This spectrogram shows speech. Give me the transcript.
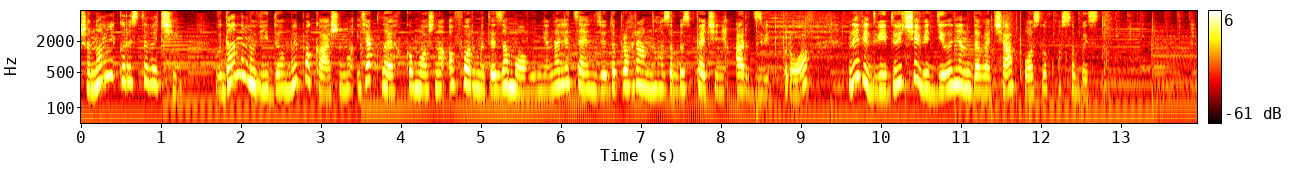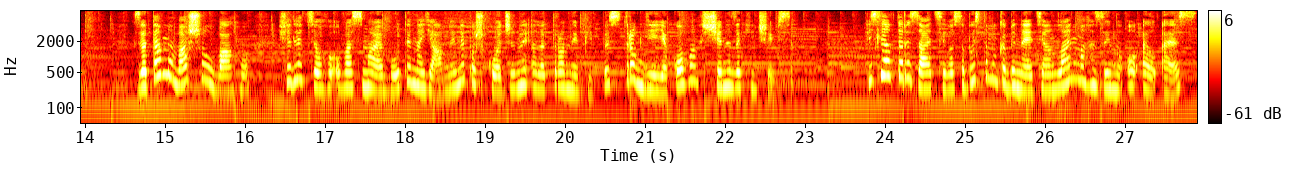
Шановні користувачі, в даному відео ми покажемо, як легко можна оформити замовлення на ліцензію до програмного забезпечення ArtSuite Pro, не відвідуючи відділення надавача послуг особисто. Звертаємо вашу увагу, що для цього у вас має бути наявний непошкоджений електронний підпис, строк дії якого ще не закінчився. Після авторизації в особистому кабінеті онлайн-магазину OLS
